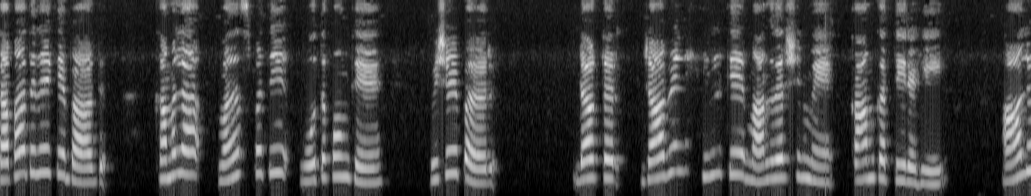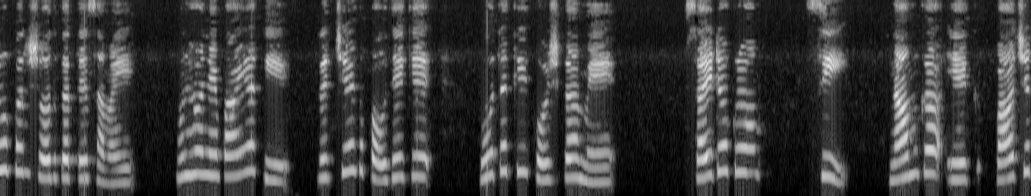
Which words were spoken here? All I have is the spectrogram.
तबादले के बाद कमला वनस्पति ऊतकों के विषय पर डॉक्टर रॉबिन हिल के मार्गदर्शन में काम करती रही। आलू पर शोध करते समय उन्होंने पाया कि प्रत्येक पौधे के ऊतक की कोशिका में साइटोक्रोम सी नाम का एक पाचक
